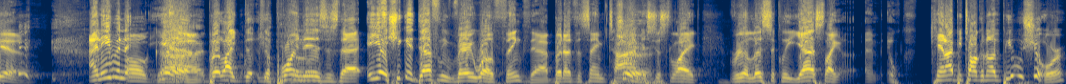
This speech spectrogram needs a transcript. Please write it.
yeah. And even Oh, yeah, but like the, the point is is that yeah, she could definitely very well think that, but at the same time, Sure. it's just like realistically, yes, like um, can I be talking to other people? Sure,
